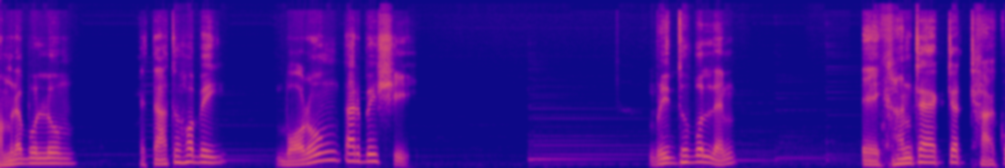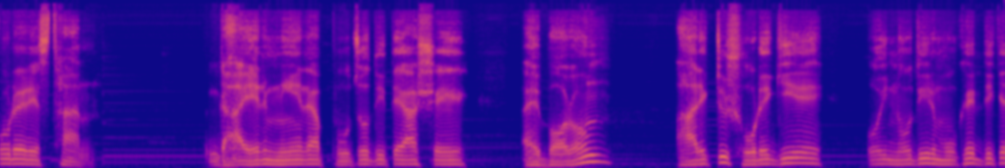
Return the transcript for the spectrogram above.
আমরা বললুম, তা তো হবেই, বরং তার বেশি। বৃদ্ধ বললেন, এখানটা একটা ঠাকুরের স্থান। গায়ের মেয়েরা পুজো দিতে আসে বরং আর একটু সরে গিয়ে ওই নদীর মুখের দিকে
